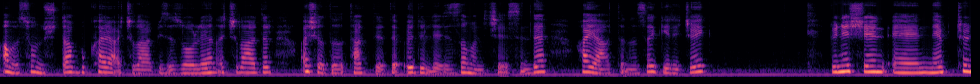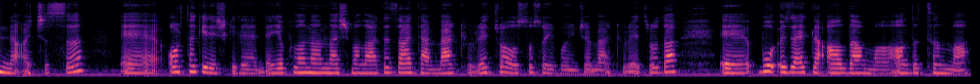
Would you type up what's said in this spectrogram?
ama sonuçta bu kare açılar bizi zorlayan açılardır. Aşıldığı takdirde ödülleri zaman içerisinde hayatınıza girecek. Güneşin e, Neptün'le açısı e, ortak ilişkilerinde yapılan anlaşmalarda zaten Merkür Retro Ağustos ayı boyunca Merkür Retro'da e, bu özellikle aldanma, aldatılma,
